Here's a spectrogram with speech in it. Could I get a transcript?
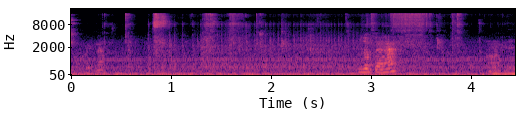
Okay na. Na? Okay.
